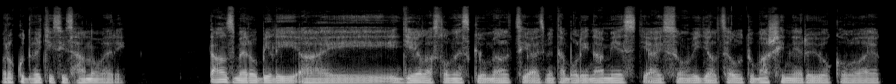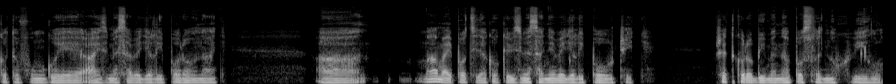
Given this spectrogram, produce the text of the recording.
v roku 2000 v Hanoveri tam sme robili aj diela slovenskí umelci, aj sme tam boli na mieste, aj som videl celú tú mašinériu okolo, aj ako to funguje, aj sme sa vedeli porovnať. A mám aj pocit, ako keby sme sa nevedeli poučiť. Všetko robíme na poslednú chvíľu.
